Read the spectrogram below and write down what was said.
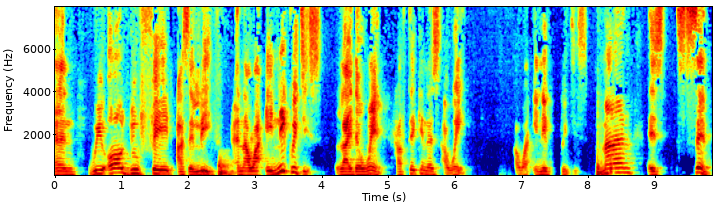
And we all do fade as a leaf, and our iniquities, like the wind, have taken us away. Our iniquities. Man is sin.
